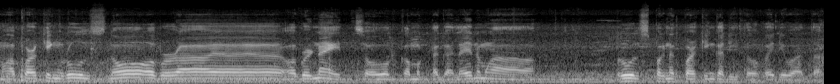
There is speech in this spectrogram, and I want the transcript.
Mga parking rules no? Over uh, overnight. So wag ka magtagal. Ayan ang mga rules pag nag-parking ka dito kay Diwata.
